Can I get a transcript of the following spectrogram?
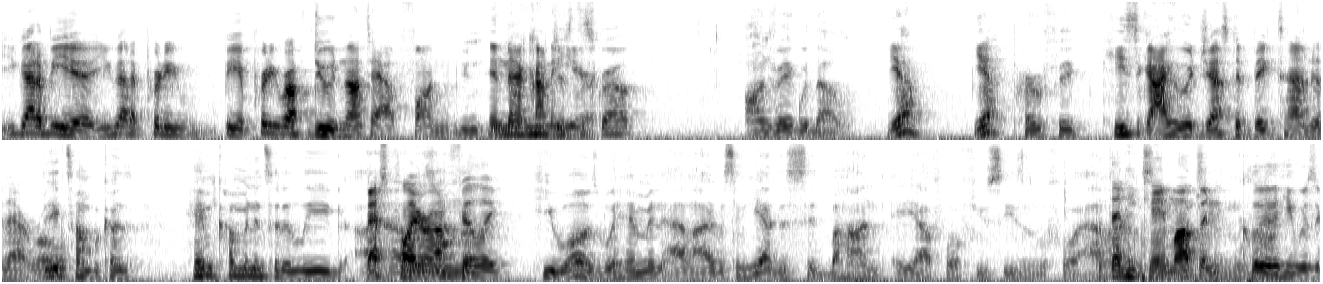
you got to be a you got to pretty be a pretty rough dude not to have fun You, you in know that kind you of just year. Described? Andre Iguodala. Yeah, yeah. Perfect, He's the guy who adjusted big time to that role. big time because him coming into the league, uh, Best player on Philly. He was with him and Allen Iverson. He had to sit behind AI for a few seasons before Allen. But then he Iverson came up and clearly on. he was a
